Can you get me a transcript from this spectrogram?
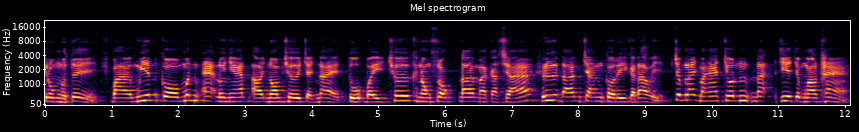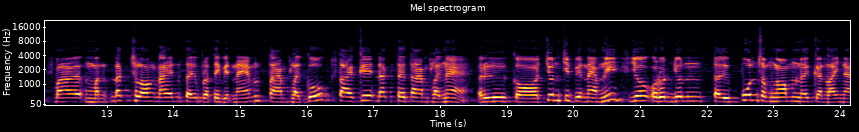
ជ្រុំនោះទេ បើមានក៏មិនអនុញ្ញាតឲ្យនាំឈើចេញដែរទោះបីឈើក្នុងស្រុកដើមអាកាសយ៉ាឬដើមច័ន្ទកូរីក៏ដោយ ចំណែកមហាជនដាក់ជាចម្ងល់ថា បើមិនដឹកឆ្លងដែនទៅប្រទេសវៀតណាមតាមផ្លូវគោកតើគេដឹកទៅតាមផ្លូវណា ឬក៏ជនជាតិវៀតណាមនេះយករថយន្តទៅពួនសំងំនៅកន្លែងណា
